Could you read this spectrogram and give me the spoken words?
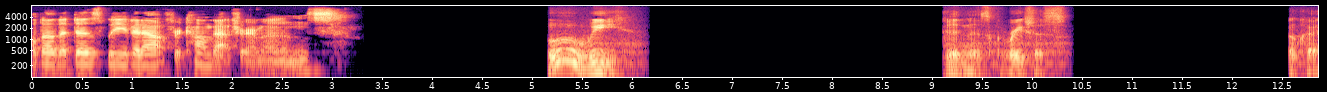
Although that does leave it out for combat pheromones. Ooh wee. Goodness gracious. Okay.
